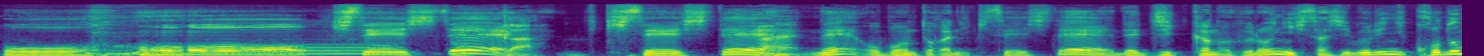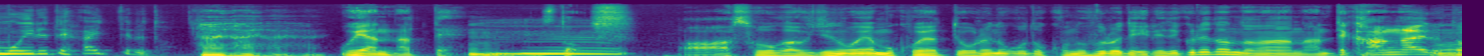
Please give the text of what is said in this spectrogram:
帰省しそて帰省して、はい。ねお盆とかに帰省してで実家の風呂に久しぶりに子供入れて入ってると。はいはいはいはい。親になって、するとああそうかうちの親もこうやって俺のことこの風呂で入れてくれたんだななんて考えると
